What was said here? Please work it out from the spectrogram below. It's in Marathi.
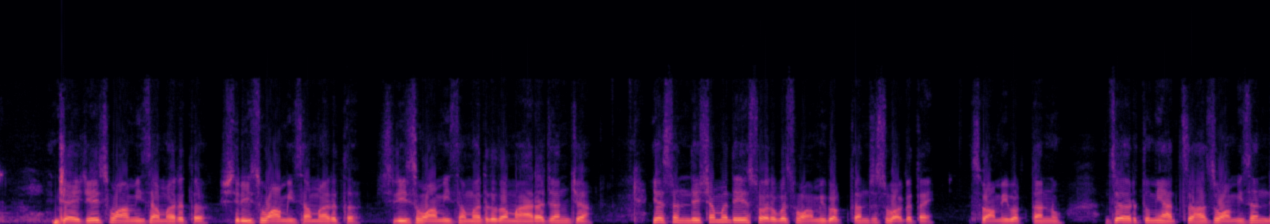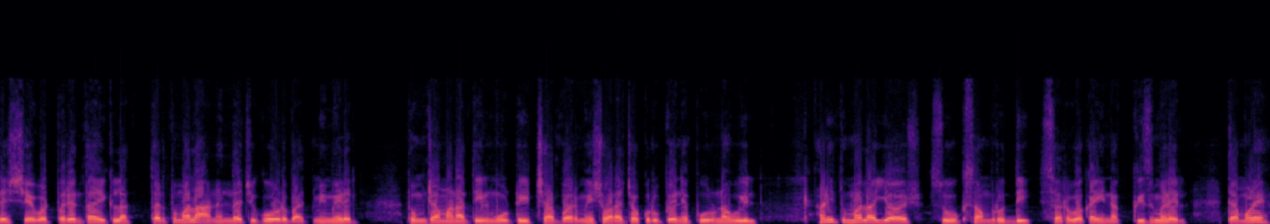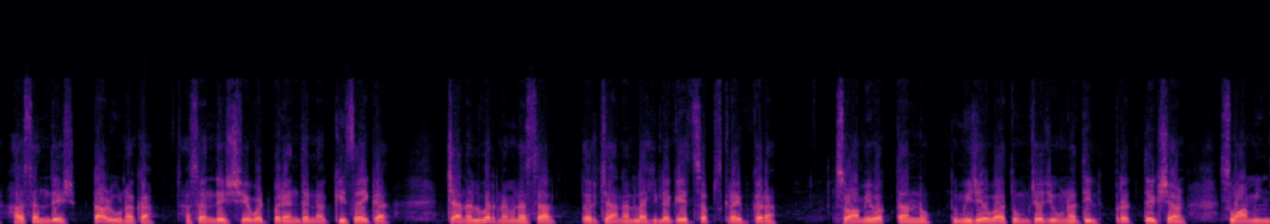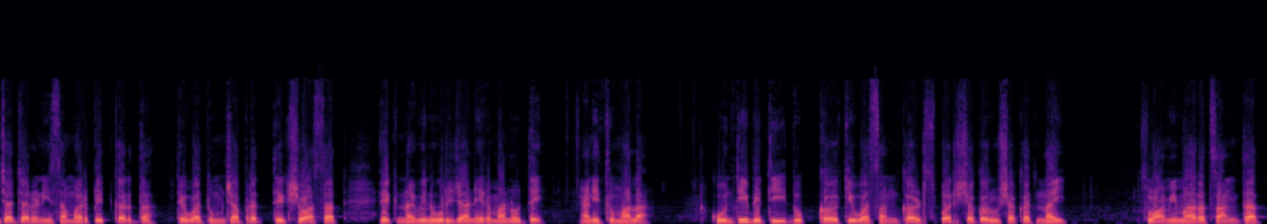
जय जय स्वामी समर्थ श्री स्वामी समर्थ श्री स्वामी समर्थ महाराजांच्या या संदेशामध्ये सर्व स्वामी भक्तांचं स्वागत आहे. स्वामी भक्तांनो जर तुम्ही आजचा हा स्वामी संदेश शेवटपर्यंत ऐकलात तर तुम्हाला आनंदाची गोड बातमी मिळेल. तुमच्या मनातील मोठी इच्छा परमेश्वराच्या कृपेने पूर्ण होईल आणि तुम्हाला यश सुख समृद्धी सर्व काही नक्कीच मिळेल. त्यामुळे हा संदेश टाळू नका. हा संदेश शेवटपर्यंत नक्कीच ऐका. चॅनलवर नवीन असाल तर चॅनललाही लगेच सबस्क्राईब करा. स्वामी भक्तांनो तुम्ही जेव्हा तुमच्या जीवनातील प्रत्येक क्षण स्वामींच्या चरणी समर्पित करता तेव्हा तुमच्या प्रत्येक श्वासात एक नवीन ऊर्जा निर्माण होते आणि तुम्हाला कोणती भीती दुःख किंवा संकट स्पर्श करू शकत नाही. स्वामी महाराज सांगतात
